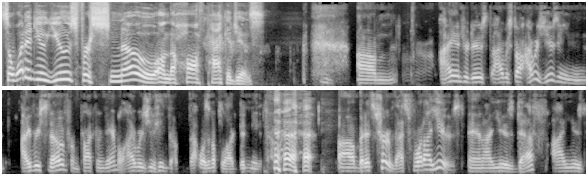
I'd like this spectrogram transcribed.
So, what did you use for snow on the Hoth packages? Um, I introduced. I was I was using Ivory Snow from Procter and Gamble. I was using that wasn't a plug. Didn't mean it that uh, but it's true. That's what I used, and I used Def. I used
